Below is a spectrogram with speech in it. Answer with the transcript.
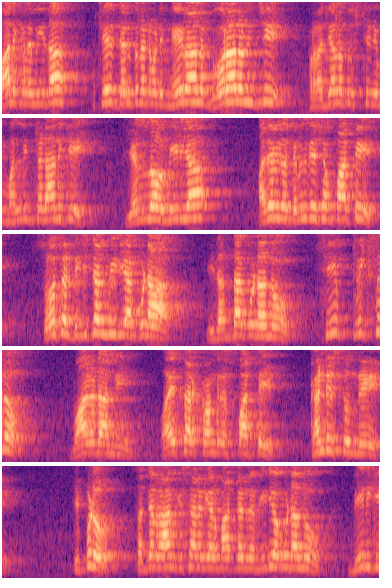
బాలికల మీద చే జరుగుతున్నటువంటి నేరాల ఘోరాల నుంచి ప్రజల దృష్టిని మళ్ళించడానికి ఎల్లో మీడియా అదేవిధంగా Telugu Desam party social digital media కూడా ఇదంతా కూడాను చీప్ ట్రిక్స్ను వాడడాన్ని వైఎస్ఆర్ కాంగ్రెస్ పార్టీ ఖండిస్తుంది. ఇప్పుడు సజ్జల రామకృష్ణారెడ్డి గారు మాట్లాడిన వీడియో కూడాను దీనికి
